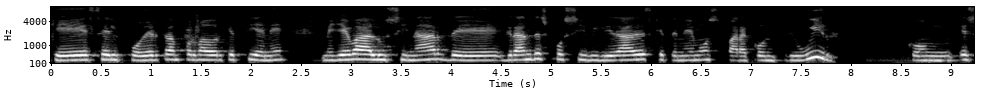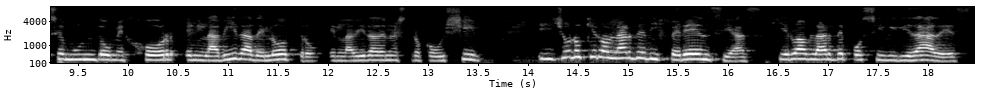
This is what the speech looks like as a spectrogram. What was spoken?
qué es el poder transformador que tiene, me lleva a alucinar de grandes posibilidades que tenemos para contribuir con ese mundo mejor en la vida del otro, en la vida de nuestro coachee. Y yo no quiero hablar de diferencias, quiero hablar de posibilidades.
